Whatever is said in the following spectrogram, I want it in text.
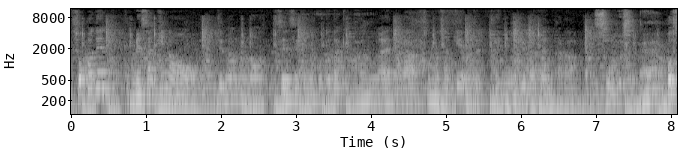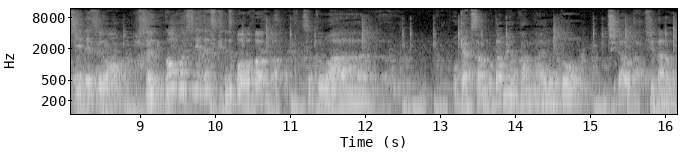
そこで目先の自分の成績のことだけ考えたらその先へは絶対に伸びませんから。そうですよね。欲しいですよ。すっごい欲しいですけど。そこはお客さんのためを考えると違うだろう、違うだろううん。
